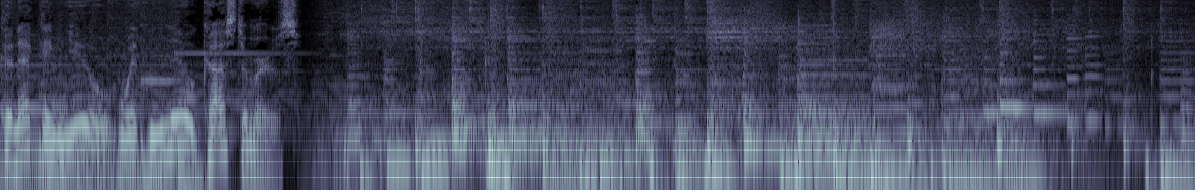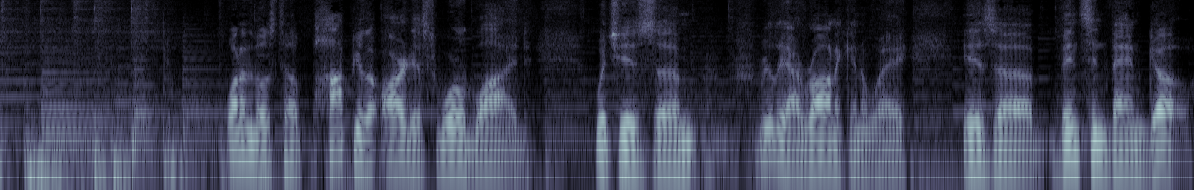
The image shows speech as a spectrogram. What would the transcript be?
connecting you with new customers. one of the most uh, popular artists worldwide, which is um, really ironic in a way, is uh, Vincent van Gogh.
